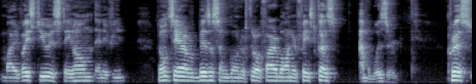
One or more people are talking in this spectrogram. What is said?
my advice to you is stay home, and if you don't say out of business, I'm going to throw a fireball on your face because I'm a wizard. Chris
